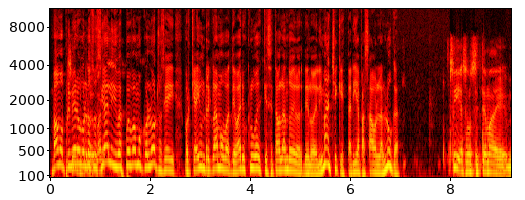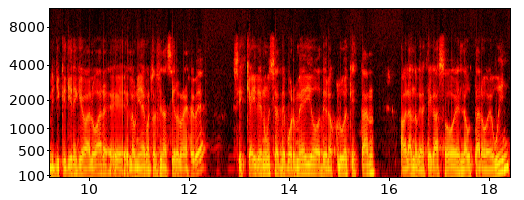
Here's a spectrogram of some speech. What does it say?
Vamos primero con lo social y después vamos con lo otro. porque hay un reclamo de varios clubes que se está hablando de lo, del Imache, que estaría pasado en las lucas. Sí, es un sistema de, que tiene que evaluar eh, la unidad de control financiero de la NFP. Si es que hay denuncias de por medio de los clubes que están hablando, que en este caso es Lautaro Ewin,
